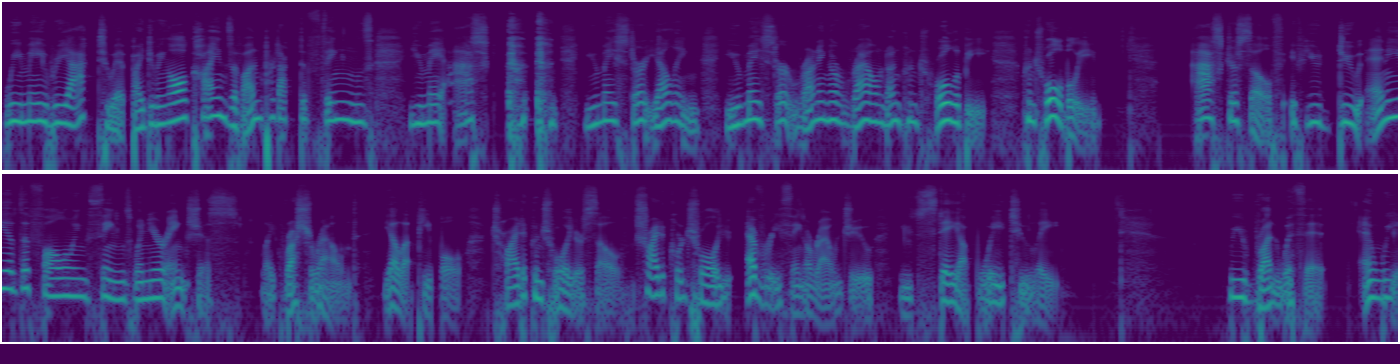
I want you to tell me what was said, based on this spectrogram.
we may react to it by doing all kinds of unproductive things. You may ask, you may start yelling, you may start running around uncontrollably, controllably. Ask yourself if you do any of the following things when you're anxious, like rush around, yell at people, try to control yourself, try to control everything around you. You stay up way too late. We run with it and we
